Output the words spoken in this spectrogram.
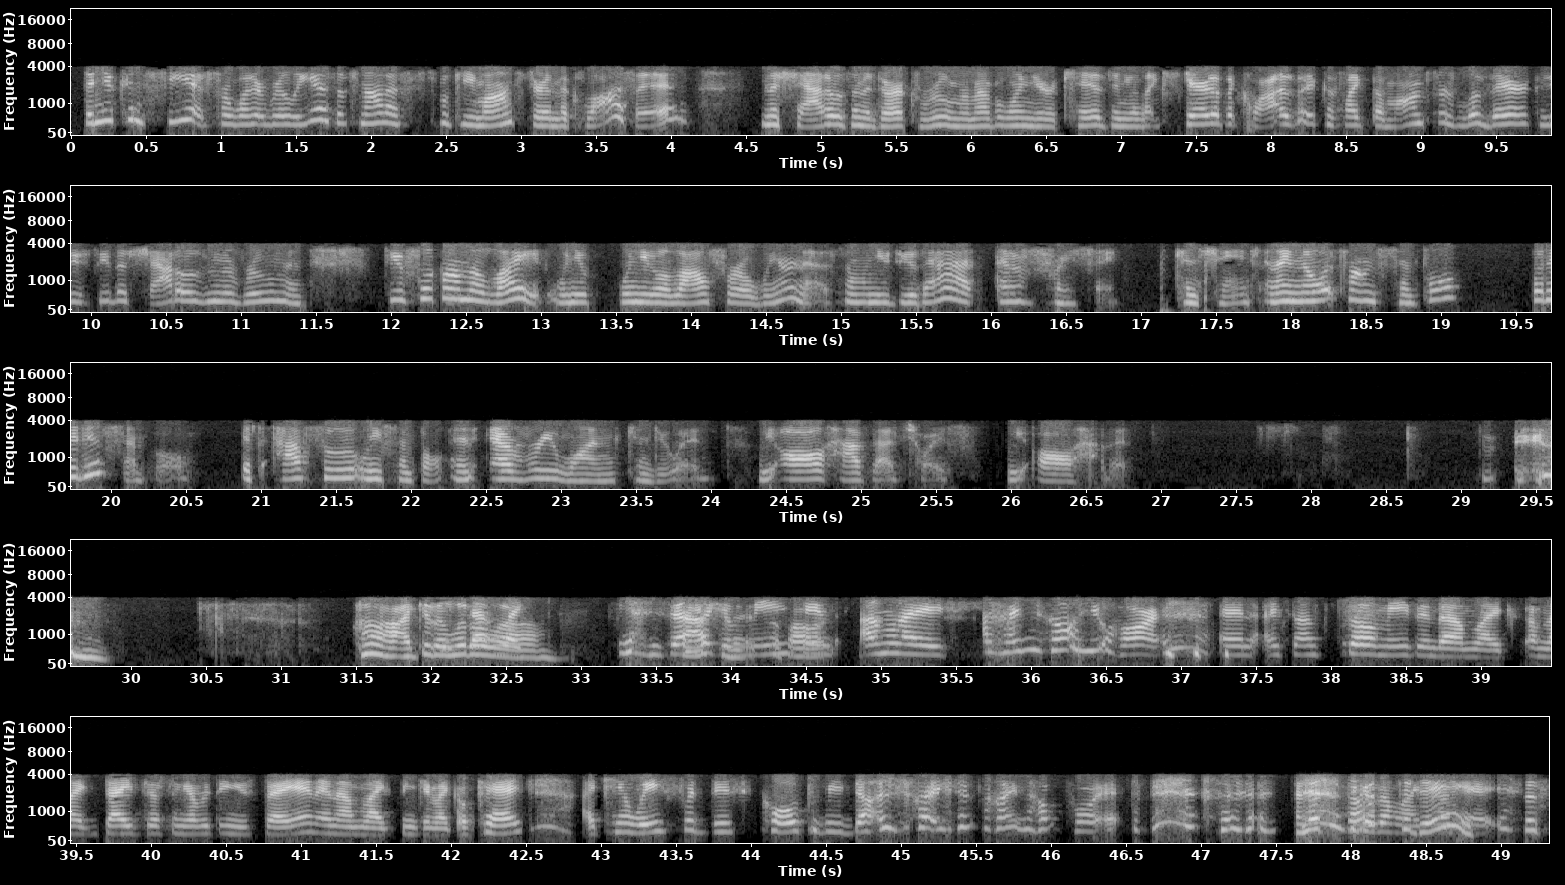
then you can see it for what it really is. It's not a spooky monster in the closet, in the shadows in a dark room. Remember when you were kids and you're like scared of the closet because like the monsters live there because you see the shadows in the room and do you flip on the light when you when you allow for awareness and when you do that everything can change and i know it sounds simple but it is simple it's absolutely simple and everyone can do it we all have that choice we all have it Oh, I get a little. like, um, yeah, you sound like amazing. About... I'm like, I know you are, and it sounds so amazing that I'm like, I'm like digesting everything you're saying, and I'm like thinking like, okay, I can't wait for this call to be done so I can sign up for it. and it starts today. Like, okay. This,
